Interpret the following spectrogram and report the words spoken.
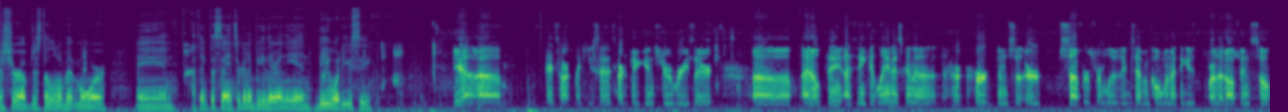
to sure up just a little bit more, and I think the Saints are to be there in the end. B, what do you see? Yeah, um, it's hard. Like you said, it's hard to pick against Drew Brees there. Uh, I don't think. I think Atlanta's gonna hurt, hurt them or suffer from losing Tevin Coleman. I think he's part of that offense. So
